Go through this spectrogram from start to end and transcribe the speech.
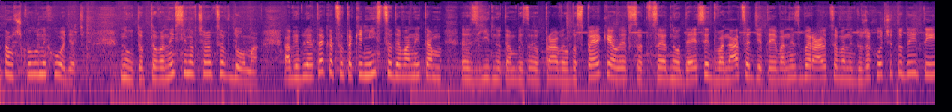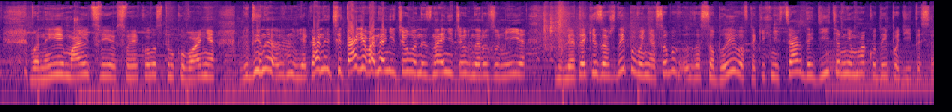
там в школу не ходять. Ну, тобто вони всі навчаються вдома. А бібліотека це таке місце, де вони там, е, згідно там без е, правил безпеки, але все, все одно 10-12 дітей. Вони збираються, вони дуже хочуть туди йти. Вони мають своє, своє коло спілкування. Людина, ну, яка не читає, вона нічого не знає, нічого не розуміє. Бібліотеки завжди повинні особо- особливо в таких місцях, де дітям нема куди подітися.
